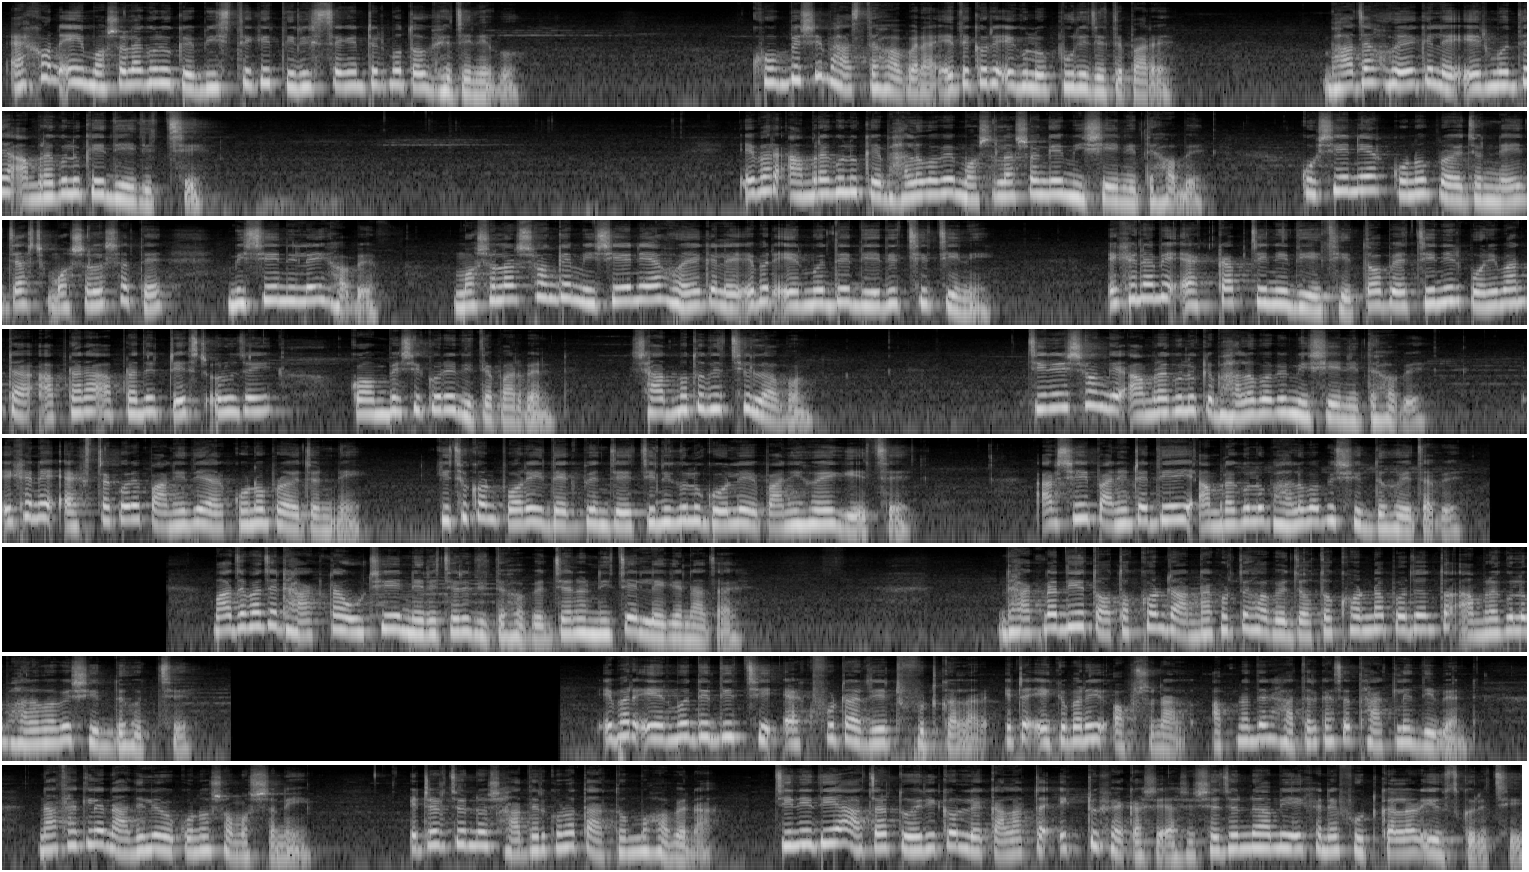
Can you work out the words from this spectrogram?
এখন এই মশলাগুলোকে বিশ থেকে তিরিশ সেকেন্ডের মতো ভেজে নেব। খুব বেশি ভাজতে হবে না, এতে করে এগুলো পুড়ে যেতে পারে। ভাজা হয়ে গেলে এর মধ্যে আমড়াগুলোকে দিয়ে দিচ্ছি। এবার আমড়াগুলোকে ভালোভাবে মশলার সঙ্গে মিশিয়ে নিতে হবে। কষিয়ে নেওয়ার কোনো প্রয়োজন নেই, জাস্ট মশলার সাথে মিশিয়ে নিলেই হবে। মশলার সঙ্গে মিশিয়ে নেওয়া হয়ে গেলে এবার এর মধ্যে দিয়ে দিচ্ছি চিনি। এখানে আমি এক কাপ চিনি দিয়েছি, তবে চিনির পরিমাণটা আপনারা আপনাদের টেস্ট অনুযায়ী কম বেশি করে দিতে পারবেন। স্বাদ মতো দিচ্ছি লবণ। চিনির সঙ্গে আমড়াগুলোকে ভালোভাবে মিশিয়ে নিতে হবে। এখানে এক্সট্রা করে পানি দেওয়ার কোনো প্রয়োজন নেই। কিছুক্ষণ পরেই দেখবেন যে চিনিগুলো গলে পানি হয়ে গিয়েছে। আর সেই পানিটা দিয়েই আমড়াগুলো ভালোভাবে সিদ্ধ হয়ে যাবে। মাঝে মাঝে ঢাকনা উঠিয়ে নেড়েচেড়ে দিতে হবে, যেন নিচে লেগে না যায়। ঢাকনা দিয়ে ততক্ষণ রান্না করতে হবে, যতক্ষণ না পর্যন্ত আমড়াগুলো ভালোভাবে সিদ্ধ হচ্ছে। এবার এর মধ্যে দিচ্ছি এক ফোঁটা রেড ফুড কালার। এটা একেবারেই অপশনাল। আপনাদের হাতের কাছে থাকলে দিবেন। না থাকলে না দিলেও কোনো সমস্যা নেই। এটার জন্য স্বাদের কোনো তারতম্য হবে না। চিনি দিয়ে আচার তৈরি করলে কালারটা একটু ফ্যাকাশে আসে, সেজন্য আমি এখানে ফুড কালার ইউজ করেছি।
